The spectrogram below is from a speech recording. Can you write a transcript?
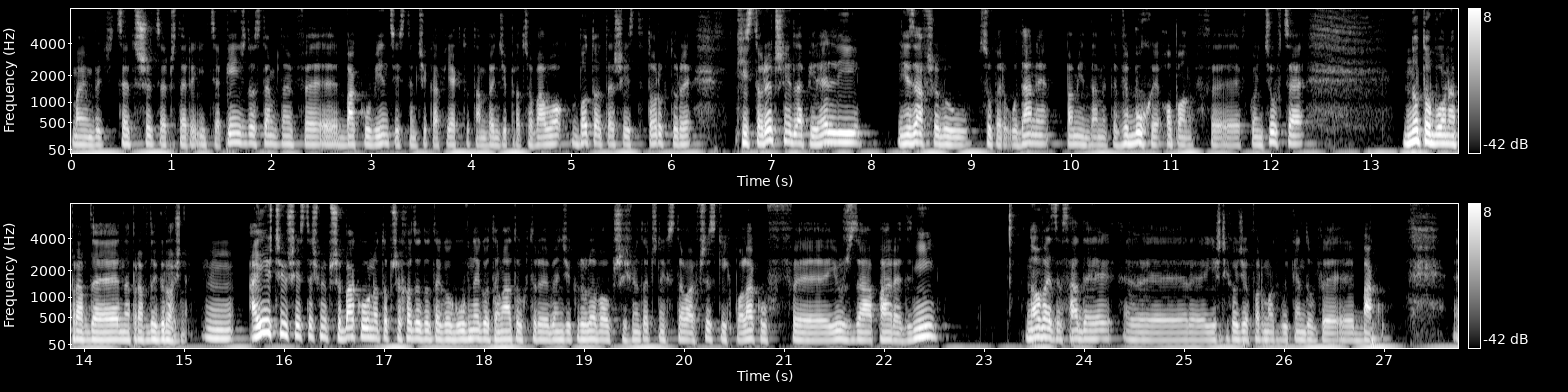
Mają być C3, C4 i C5 dostępne w e, Baku, więc jestem ciekaw, jak to tam będzie pracowało, bo to też jest tor, który historycznie dla Pirelli nie zawsze był super udany. Pamiętamy te wybuchy opon w, w końcówce no to było naprawdę, naprawdę groźne. Mm, a jeśli już jesteśmy przy Baku, no to przechodzę do tego głównego tematu, który będzie królował przy świątecznych stołach wszystkich Polaków y, już za parę dni. Nowe zasady, y, jeśli chodzi o format weekendu w Baku. Y,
